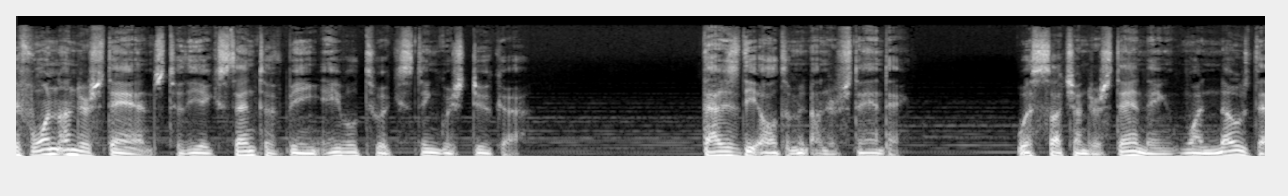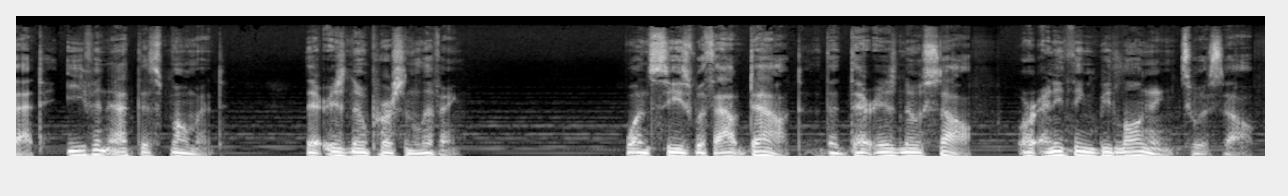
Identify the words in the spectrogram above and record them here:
If one understands to the extent of being able to extinguish dukkha, that is the ultimate understanding. With such understanding, one knows that, even at this moment, there is no person living. One sees without doubt that there is no self or anything belonging to a self.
